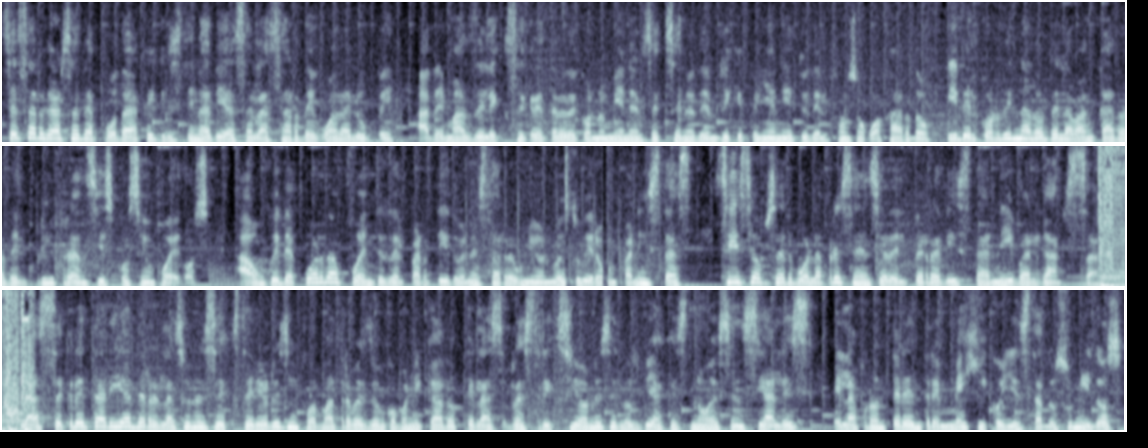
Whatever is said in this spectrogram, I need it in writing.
César Garza de Apodaca y Cristina Díaz Salazar de Guadalupe, además del exsecretario de Economía en el sexenio de Enrique Peña Nieto y de Alfonso Guajardo, y del coordinador de la bancada del PRI, Francisco Cienfuegos. Aunque de acuerdo a fuentes del partido en esta reunión no estuvieron panistas, sí se observó la presencia del perredista Aníbal Garza. La Secretaría de Relaciones Exteriores informa a través de un comunicado que las restricciones en los viajes no esenciales en la frontera entre México y Estados Unidos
